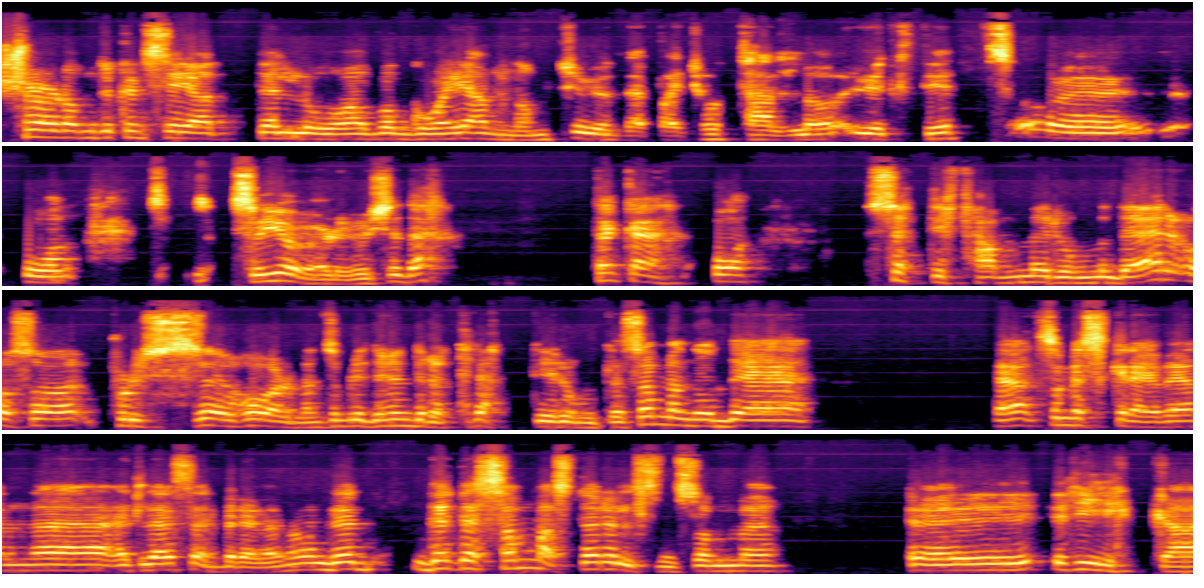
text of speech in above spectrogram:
Sjøl om du kan si at det er lov å gå gjennom tunet på et hotell og ut dit, så, og, så gjør du jo ikke det, tenker jeg. Og 75 rom der, og så pluss Holmen, så blir det 130 rom til sammen. og det ja, som jeg skrev i et leserbrev, det, det, det er samme størrelsen som uh, Rika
